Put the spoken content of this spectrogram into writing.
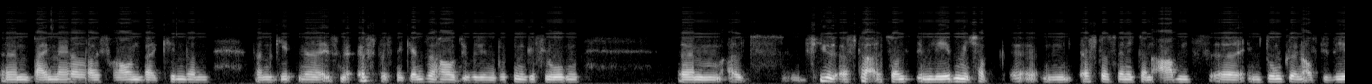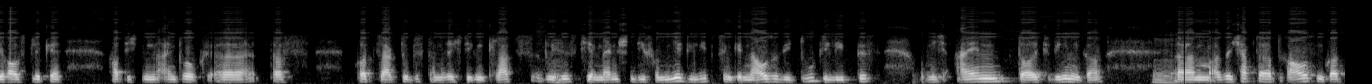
ähm, bei Männern, bei Frauen, bei Kindern, dann geht mir, ist mir öfters eine Gänsehaut über den Rücken geflogen, ähm, als viel öfter als sonst im Leben. Ich habe äh, öfters, wenn ich dann abends äh, im Dunkeln auf die See rausblicke, hatte ich den Eindruck, äh, dass Gott sagt, du bist am richtigen Platz, du mhm. hilfst hier Menschen, die von mir geliebt sind, genauso wie du geliebt bist und nicht ein Deut weniger. Mhm. Ähm, also ich habe da draußen Gott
